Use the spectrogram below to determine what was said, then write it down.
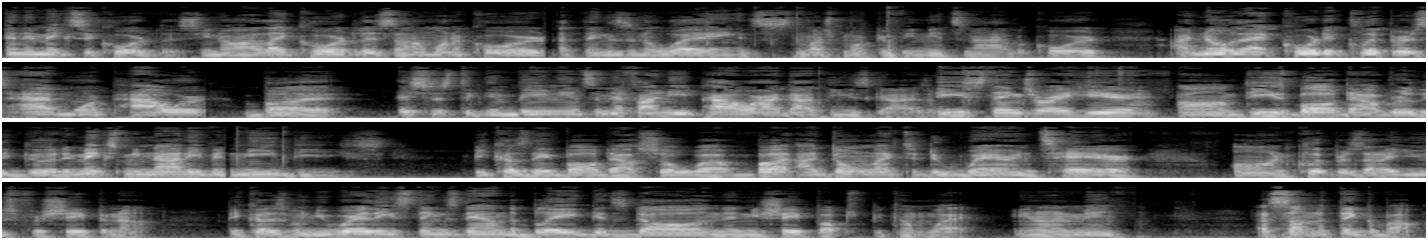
and it makes it cordless. You know, I like cordless. I don't want a cord. That thing's in the way. It's much more convenient to not have a cord. I know that corded clippers have more power, but it's just the convenience. And if I need power, I got these guys. These things right here, um, these balled out really good. It makes me not even need these because they balled out so well. But I don't like to do wear and tear on clippers that I use for shaping up. Because when you wear these things down, the blade gets dull and then your shape ups become wet. You know what I mean? That's something to think about.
